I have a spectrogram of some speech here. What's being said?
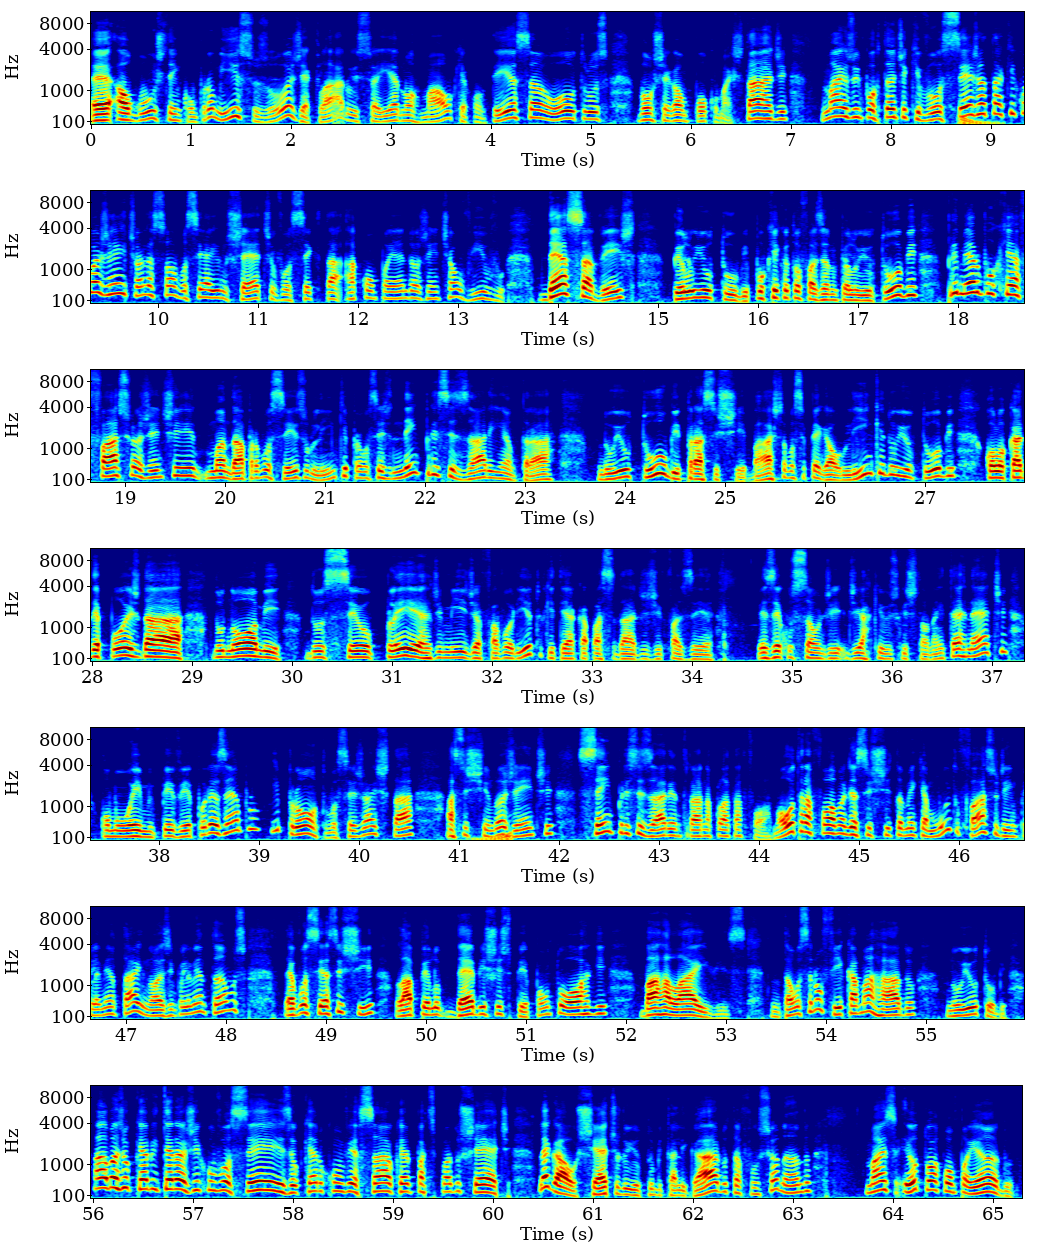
É, alguns têm compromissos hoje, é claro, isso aí é normal que aconteça, outros vão chegar um pouco mais tarde. Mas o importante é que você já está aqui com a gente. Olha só, você aí no chat, você que está acompanhando a gente ao vivo. Dessa vez pelo YouTube. Por que, que eu estou fazendo pelo YouTube? Primeiro, porque é fácil a gente mandar para vocês o link para vocês nem precisarem entrar no YouTube para assistir. Basta você pegar o link do YouTube, colocar depois da, do nome do seu player de mídia favorito, que tem a capacidade de fazer execução de, de arquivos que estão na internet, como o MPV, por exemplo, e pronto, você já está assistindo a gente sem precisar entrar na plataforma. Outra forma de assistir também que é muito fácil de implementar e nós implementamos é você assistir lá pelo debxp.org barra lives. Então você não fica amarrado no YouTube. Ah, mas eu quero interagir com vocês, eu quero conversar, eu quero participar do chat. Legal, o chat do YouTube está ligado, está funcionando mas eu estou acompanhando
